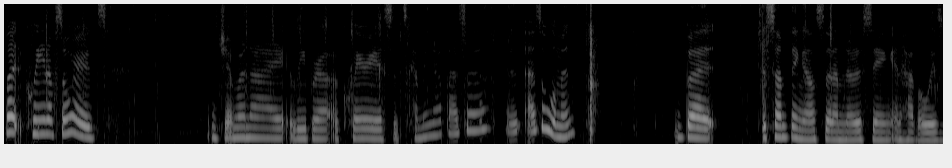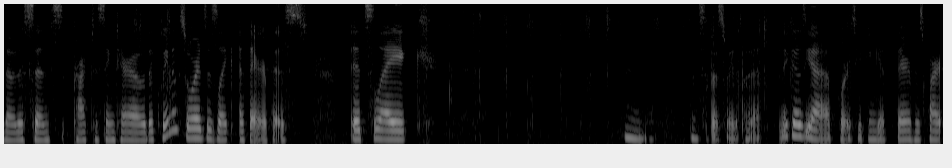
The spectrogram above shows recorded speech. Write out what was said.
But Queen of Swords, Gemini, Libra, Aquarius, it's coming up as a as a woman. But something else that I'm noticing and have always noticed since practicing tarot, the Queen of Swords is like a therapist. It's like hmm that's the best way to put it. Because, yeah, of course, you can get the therapist part.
